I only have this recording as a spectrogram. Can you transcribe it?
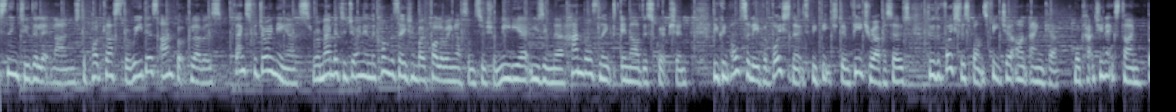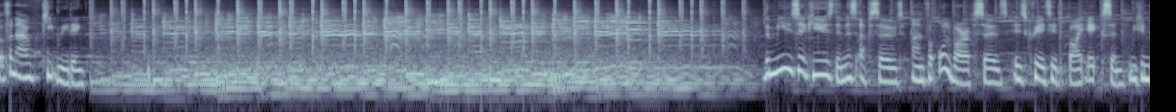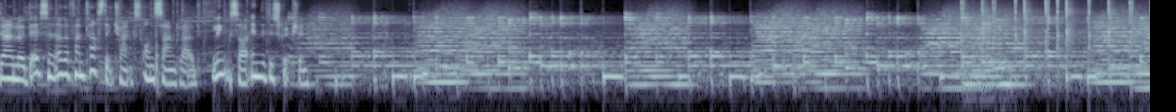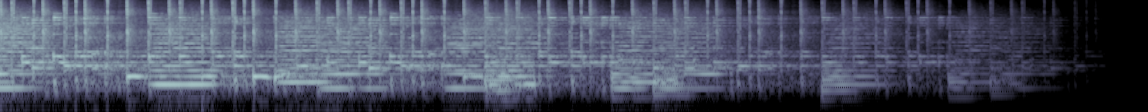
listening to The Lit Lounge, the podcast for readers and book lovers. Thanks for joining us. Remember to join in the conversation by following us on social media using the handles linked in our description. You can also leave a voice note to be featured in future episodes through the voice response feature on Anchor. We'll catch you next time, but for now, keep reading. The music used in this episode and for all of our episodes is created by Ikson. You can download this and other fantastic tracks on SoundCloud. Links are in the description.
